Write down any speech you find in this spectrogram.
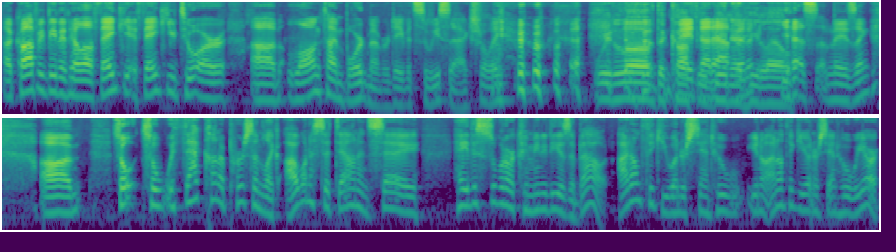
a coffee bean at Hillel. Thank you. Thank you to our um, longtime board member David Suissa. Actually, We love the coffee bean at happen. Hillel. Yes, amazing. Um, so so with that kind of person, like I want to sit down and say. Hey, this is what our community is about. I don't think you understand who, you know, I don't think you understand who we are.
